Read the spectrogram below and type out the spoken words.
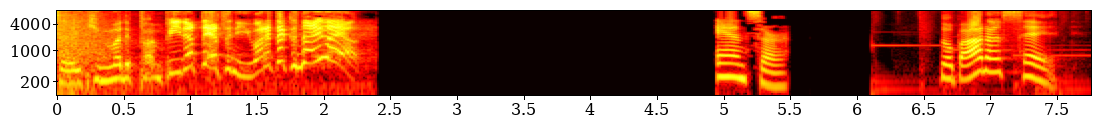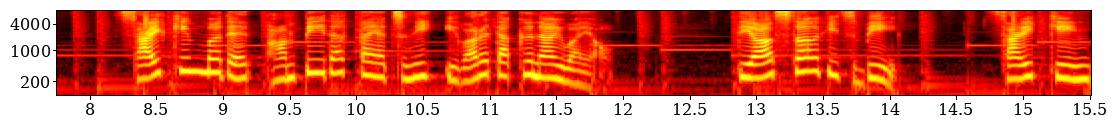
最近までパンピーだったやつに言われたくないわよ Answer. Novara said 最近までパンピーだったやつに言われたくないわよ。The answer is B. 最近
